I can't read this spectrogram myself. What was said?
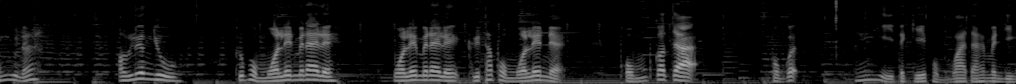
งอยู่นะ เอาเรื่องอยู่ คือผมมัวเล่นไม่ได้เลย มัวเล่นไม่ได้เลย คือถ้าผมมัวเล่นเนี่ย ผมก็จะผมก็เฮ้ยตะกี้ผมว่าจะให้มันยิง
